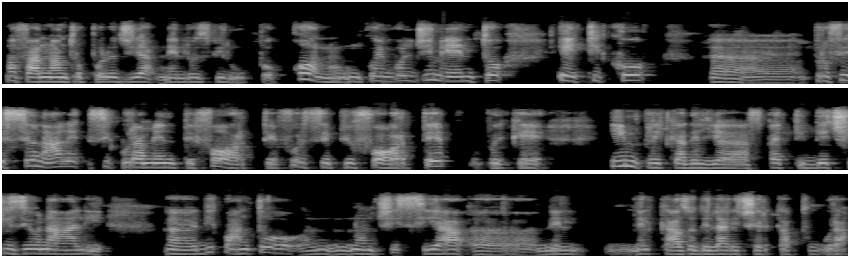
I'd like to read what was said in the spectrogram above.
ma fanno antropologia nello sviluppo, con un coinvolgimento etico eh, professionale sicuramente forte, forse più forte, poiché implica degli aspetti decisionali eh, di quanto non ci sia eh, nel, nel caso della ricerca pura.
